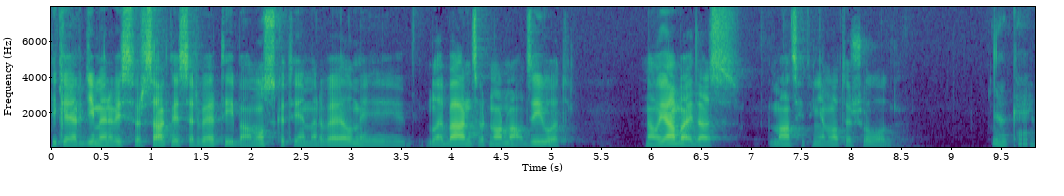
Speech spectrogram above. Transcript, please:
Tikai ar ģimeni viss var sākties ar vērtībām, uzskatiem, ar vēlmi, lai bērns var normāli dzīvot. Nav jābaidās mācīt viņam latviešu valodu. Okay.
